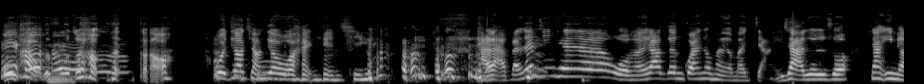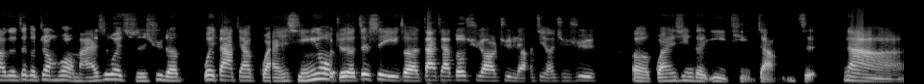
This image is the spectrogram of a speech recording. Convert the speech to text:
我怕我的副作用很高。我一定要强调我还年轻。好啦，反正今天呢，我们要跟观众朋友们讲一下，就是说像疫苗的这个状况，我们还是会持续的为大家关心，因为我觉得这是一个大家都需要去了解而且去呃关心的议题，这样子。那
